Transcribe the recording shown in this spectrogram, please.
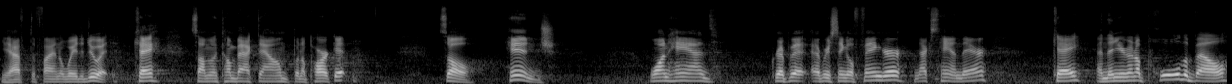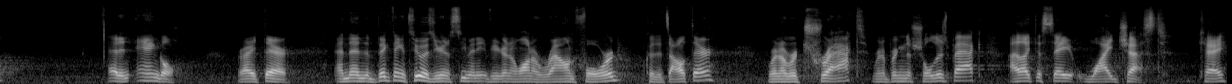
you have to find a way to do it, okay? So I'm gonna come back down, I'm gonna park it. So, hinge. One hand, grip it every single finger, next hand there, okay? And then you're gonna pull the bell at an angle right there. And then the big thing too is you're gonna see many of you are gonna wanna round forward because it's out there. We're gonna retract, we're gonna bring the shoulders back. I like to say wide chest, okay?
